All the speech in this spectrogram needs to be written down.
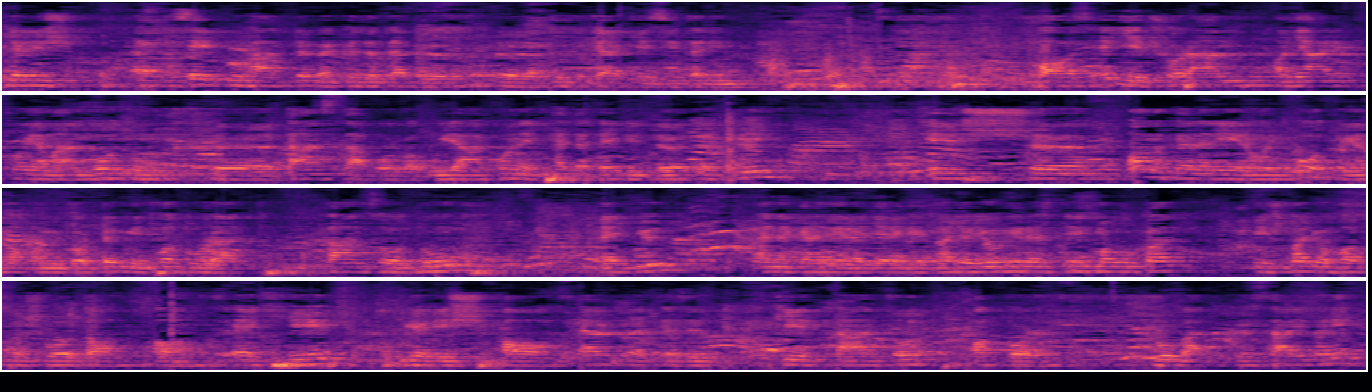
ugyanis ezt a szép ruhát többek között ebből ö, tudtuk elkészíteni. Az egy év során a nyári folyamán voltunk ö, tánctáborba Bujákon, egy hetet együtt töltöttünk, és ö, annak ellenére, hogy volt olyan nap, amikor több mint 6 órát táncoltunk együtt, ennek ellenére a gyerekek nagyon jól érezték magukat, és nagyon hasznos volt az egy hét, ugyanis az elkövetkező két táncot akkor próbáltuk összeállítani,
